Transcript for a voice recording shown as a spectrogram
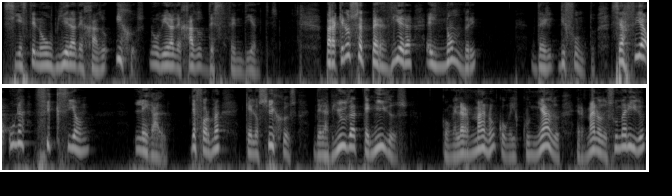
si éste no hubiera dejado hijos, no hubiera dejado descendientes, para que no se perdiera el nombre del difunto. Se hacía una ficción legal, de forma que los hijos de la viuda tenidos con el hermano, con el cuñado, hermano de su marido,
